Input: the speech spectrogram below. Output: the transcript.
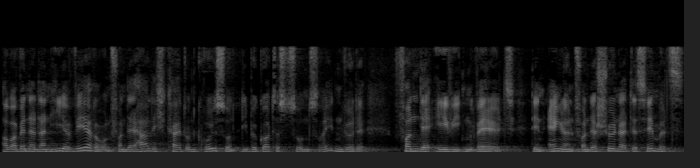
Aber wenn er dann hier wäre und von der Herrlichkeit und Größe und Liebe Gottes zu uns reden würde, von der ewigen Welt, den Engeln, von der Schönheit des Himmels,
